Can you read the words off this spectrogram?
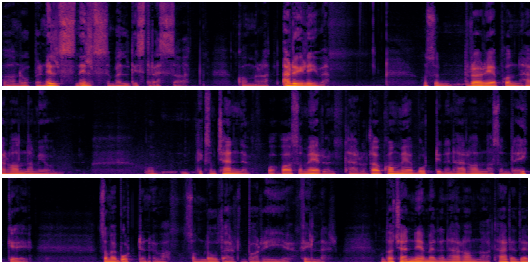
og han roper 'Nils, Nils', veldig stressa. Kommer at 'Er du i live?' Og så rører jeg på her handa mi og, og liksom kjenner hva, som er rundt her. Og da kommer jeg borti denne handa som det ikke er som er borte nå, som lå der bare i filler. Og da kjenner jeg med denne handa at her er, det,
